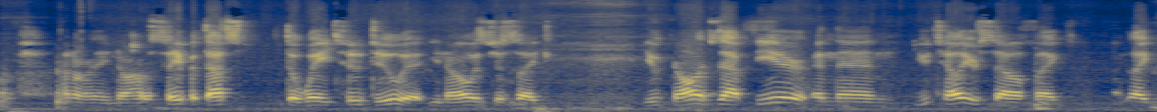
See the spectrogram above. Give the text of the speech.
I don't really know how to say, it, but that's the way to do it. You know, it's just like you acknowledge that fear, and then you tell yourself like like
